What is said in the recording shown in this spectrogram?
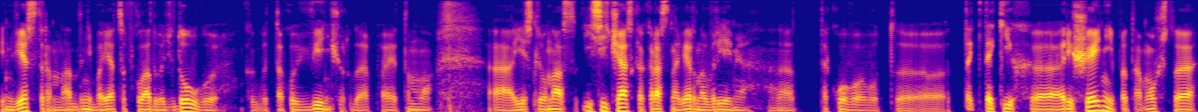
инвесторам, надо не бояться вкладывать в долгую, как бы такой венчур, да, поэтому э, если у нас и сейчас как раз, наверное, время э, такого вот э, так, таких э, решений, потому что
